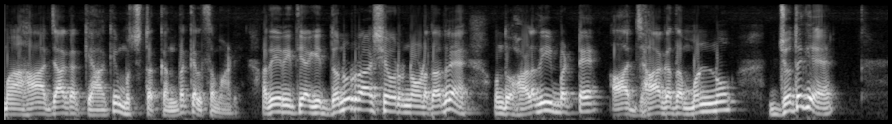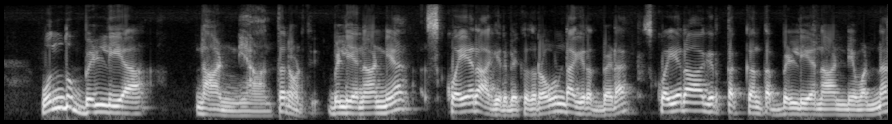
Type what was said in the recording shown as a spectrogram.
ಮಹಾ ಜಾಗಕ್ಕೆ ಹಾಕಿ ಮುಚ್ಚತಕ್ಕಂಥ ಕೆಲಸ ಮಾಡಿ. ಅದೇ ರೀತಿಯಾಗಿ ಧನುರಾಶಿಯವರು ನೋಡೋದಾದರೆ ಒಂದು ಹಳದಿ ಬಟ್ಟೆ, ಆ ಜಾಗದ ಮಣ್ಣು, ಜೊತೆಗೆ ಒಂದು ಬೆಳ್ಳಿಯ ನಾಣ್ಯ ಅಂತ ನೋಡ್ತೀವಿ. ಬೆಳ್ಳಿಯ ನಾಣ್ಯ ಸ್ಕ್ವಯರ್ ಆಗಿರಬೇಕು, ಅದು ರೌಂಡ್ ಆಗಿರೋದು ಬೇಡ. ಸ್ಕ್ವಯರ್ ಆಗಿರ್ತಕ್ಕಂಥ ಬೆಳ್ಳಿಯ ನಾಣ್ಯವನ್ನು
